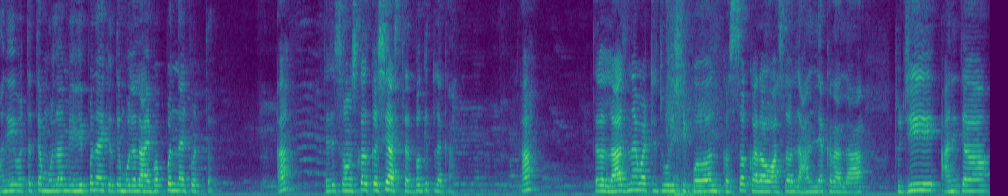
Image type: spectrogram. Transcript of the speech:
आणि वाटतं त्या मुला मी हे पण ऐकलं त्या मुलाला आईबाप पण नाहीत वाटतं. हां? त्याचे संस्कार कसे असतात बघितलं का? हां? त्याला लाज नाही वाटली थोडीशी पण कसं करावं असं लहान लेकराला? तुझी आणि त्या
